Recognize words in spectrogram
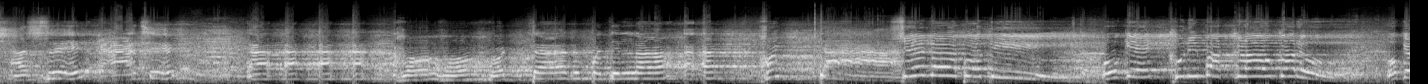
শাস্ত্রে আছে হত্যার বদলা সেনাপতি ওকে এক্ষুনি পাকড়াও করো। ওকে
